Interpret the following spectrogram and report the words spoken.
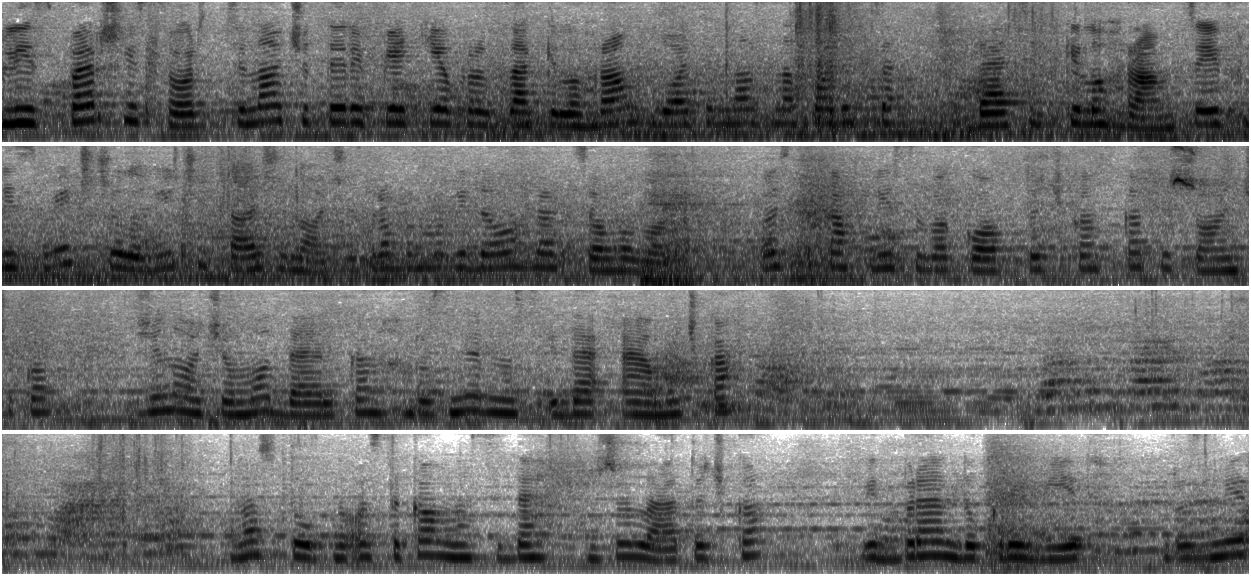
Фліс перший сорт, ціна 4-5 євро за кілограм. В лоті в нас знаходиться 10 кілограм. Це є фліс мікс чоловічий та жіночий. Зробимо відеогляд цього лоту. Ось така флісова кофточка з капюшончиком, жіноча моделька. Розмір у нас іде емочка. Наступно ось така в нас іде жилеточка від бренду Кривіт. Розмір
